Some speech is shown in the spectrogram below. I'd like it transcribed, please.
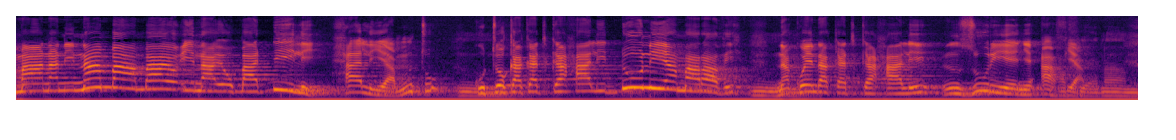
maana ni namba ambayo inayobadili hali ya mtu kutoka katika hali duni ya maradhi mm. na kwenda katika hali nzuri yenye afya, Afya, naam.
